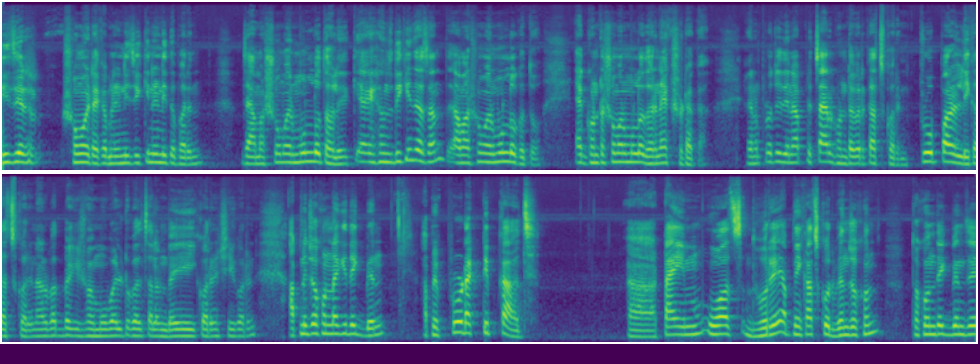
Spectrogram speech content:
নিজের সময়টাকে আপনি নিজে কিনে নিতে পারেন। যে আমার সময়ের মূল্য তাহলে, এখন যদি কিনতে চান, আমার সময়ের মূল্য কত? এক ঘণ্টা সময়ের মূল্য ধরেন একশো টাকা। এখন প্রতিদিন আপনি চার ঘণ্টা করে কাজ করেন প্রপারলি কাজ করেন, আর বাদ বাকি সময় মোবাইল টোবাইল চালান, বা এই করেন, সেই করেন। আপনি যখন নাকি দেখবেন, আপনি প্রোডাক্টিভ কাজ টাইম ওয়াচ ধরে আপনি কাজ করবেন যখন, তখন দেখবেন যে,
